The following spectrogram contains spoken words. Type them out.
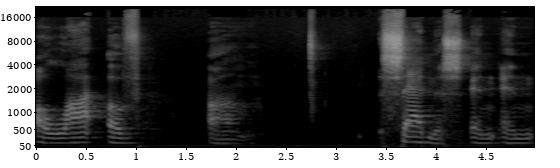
a lot of um, sadness and, and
